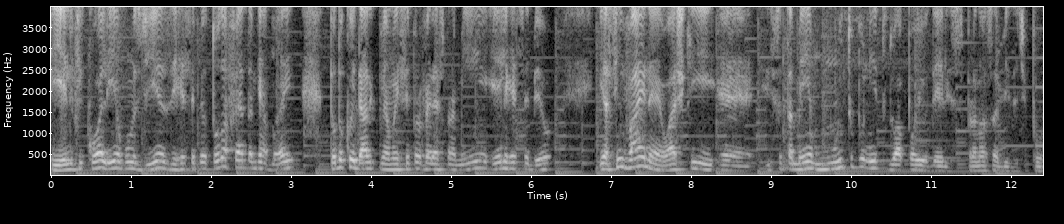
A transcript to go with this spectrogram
e ele ficou ali alguns dias e recebeu todo o afeto da minha mãe, todo o cuidado que minha mãe sempre oferece para mim, ele recebeu. E assim vai, né? Eu acho que é, isso também é muito bonito do apoio deles para nossa vida. Tipo,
